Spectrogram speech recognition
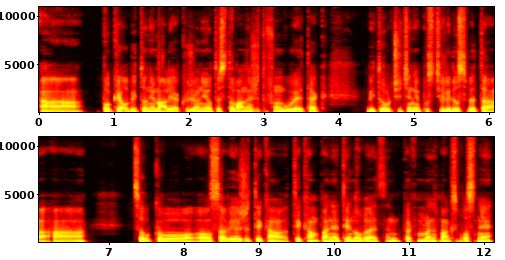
A pokiaľ by to nemali akože oni otestované, že to funguje, tak by to určite nepustili do sveta a celkovo sa vie, že tie, tie kampane, tie nové, ten Performance Max vlastne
